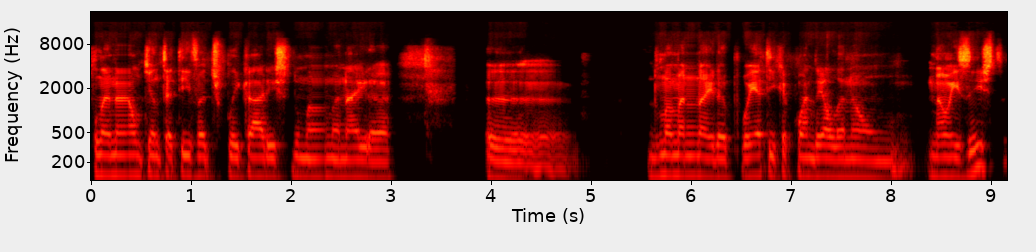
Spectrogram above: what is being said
pela não tentativa de explicar isto de uma maneira uh, de uma maneira poética quando ela não, não existe.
